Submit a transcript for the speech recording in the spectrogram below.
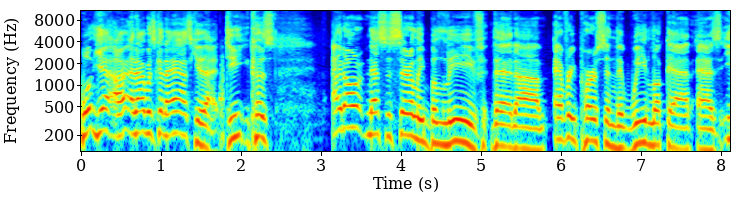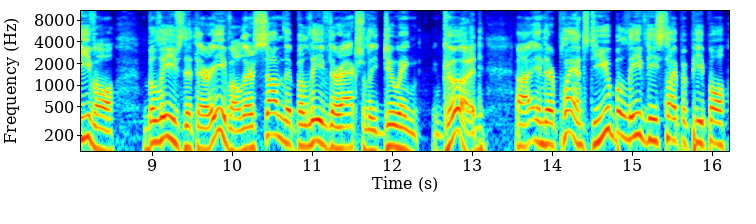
Well, yeah, and I was going to ask you that because I don't necessarily believe that um, every person that we look at as evil believes that they're evil. There's some that believe they're actually doing good uh, in their plans. Do you believe these type of people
